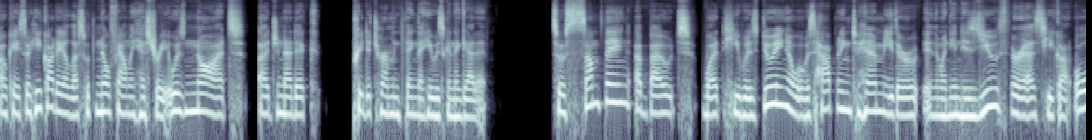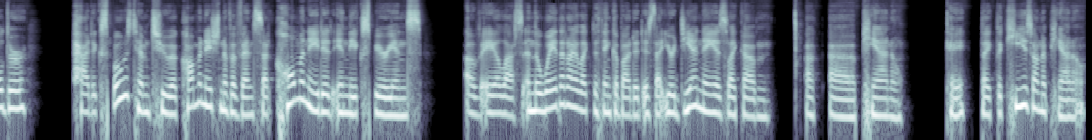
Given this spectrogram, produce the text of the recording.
okay, so he got ALS with no family history. It was not a genetic predetermined thing that he was going to get it. So something about what he was doing or what was happening to him, either in, when in his youth or as he got older, had exposed him to a combination of events that culminated in the experience of ALS. And the way that I like to think about it is that your DNA is like um, a, a piano, okay? Like the keys on a piano.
